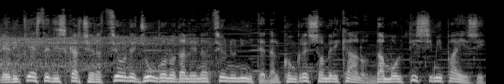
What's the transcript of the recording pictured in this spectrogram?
Le richieste di scarcerazione giungono dalle Nazioni Unite, dal Congresso americano, da moltissimi paesi.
